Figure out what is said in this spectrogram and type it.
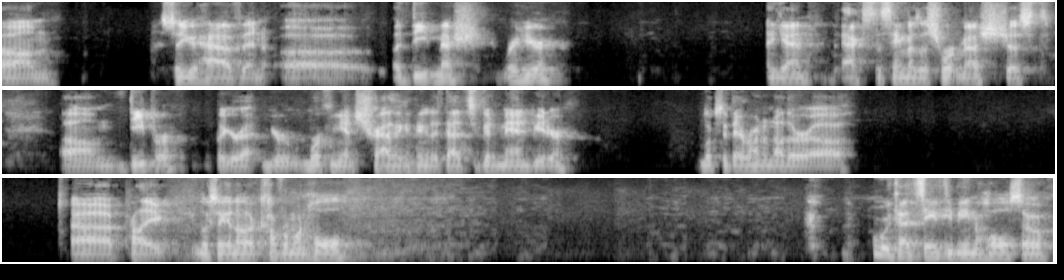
Um, so you have an uh, a deep mesh right here. Again, acts the same as a short mesh, just um, deeper but you're you're working against traffic and things like that. It's a good man beater. Looks like they run another uh, uh, probably looks like another cover one hole with that safety being the hole. So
